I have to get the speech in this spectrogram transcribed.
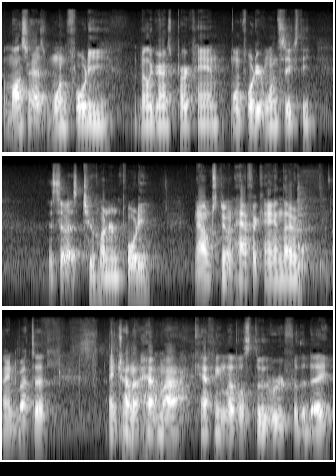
a monster has 140 milligrams per can, 140 or 160. It still has 240. Now I'm just doing half a can though. I ain't about to, I ain't trying to have my caffeine levels through the roof for the day.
